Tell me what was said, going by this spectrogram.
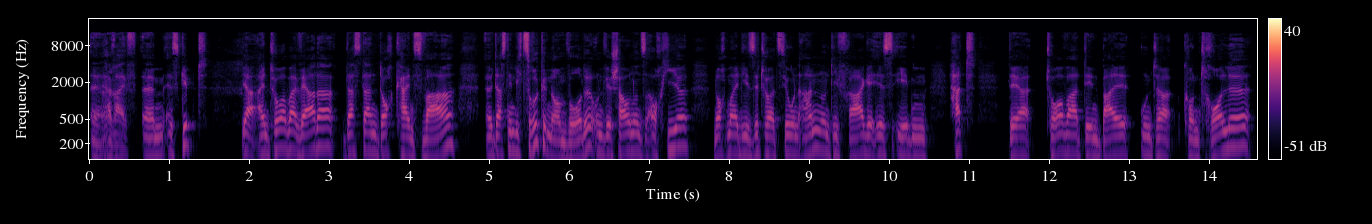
äh, Herr Reif. Ähm, es gibt ja, ein Tor bei Werder, das dann doch keins war, das nämlich zurückgenommen wurde. Und wir schauen uns auch hier nochmal die Situation an. Und die Frage ist eben, hat der Torwart den Ball unter Kontrolle?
